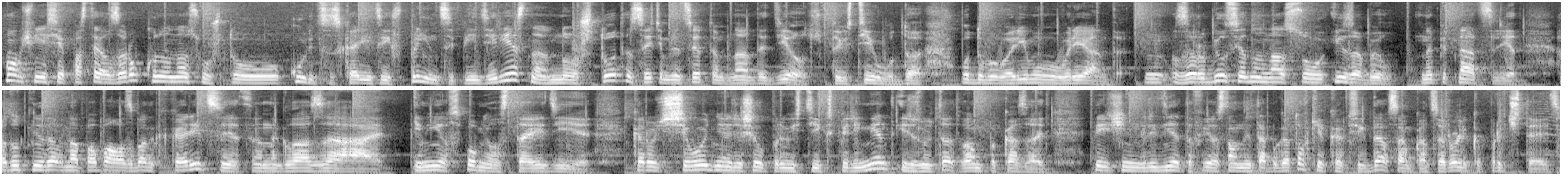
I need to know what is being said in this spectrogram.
Ну, в общем, я себе поставил зарубку на носу, что курица с корицей в принципе интересно, но что-то с этим рецептом надо делать, чтобы довести его до удобоваримого варианта. Зарубился на носу и забыл на 15 лет. А тут недавно попалась банка корицы на глаза, и мне вспомнилась та идея. Короче, сегодня я решил провести эксперимент и результат вам показать. Перечень ингредиентов и основные этапы готовки, как всегда, в самом конце ролика прочитаете.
